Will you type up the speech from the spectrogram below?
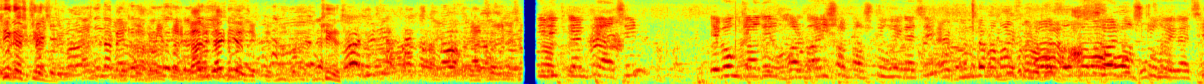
ঠিক আছে ঠিক আছে। গাড়ি সাইডে আছে একটু। ঠিক আছে। আছেন এবং যাদের ঘর বাড়ি সব নষ্ট হয়ে গেছে আশ্রয় নষ্ট হয়ে গেছে।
